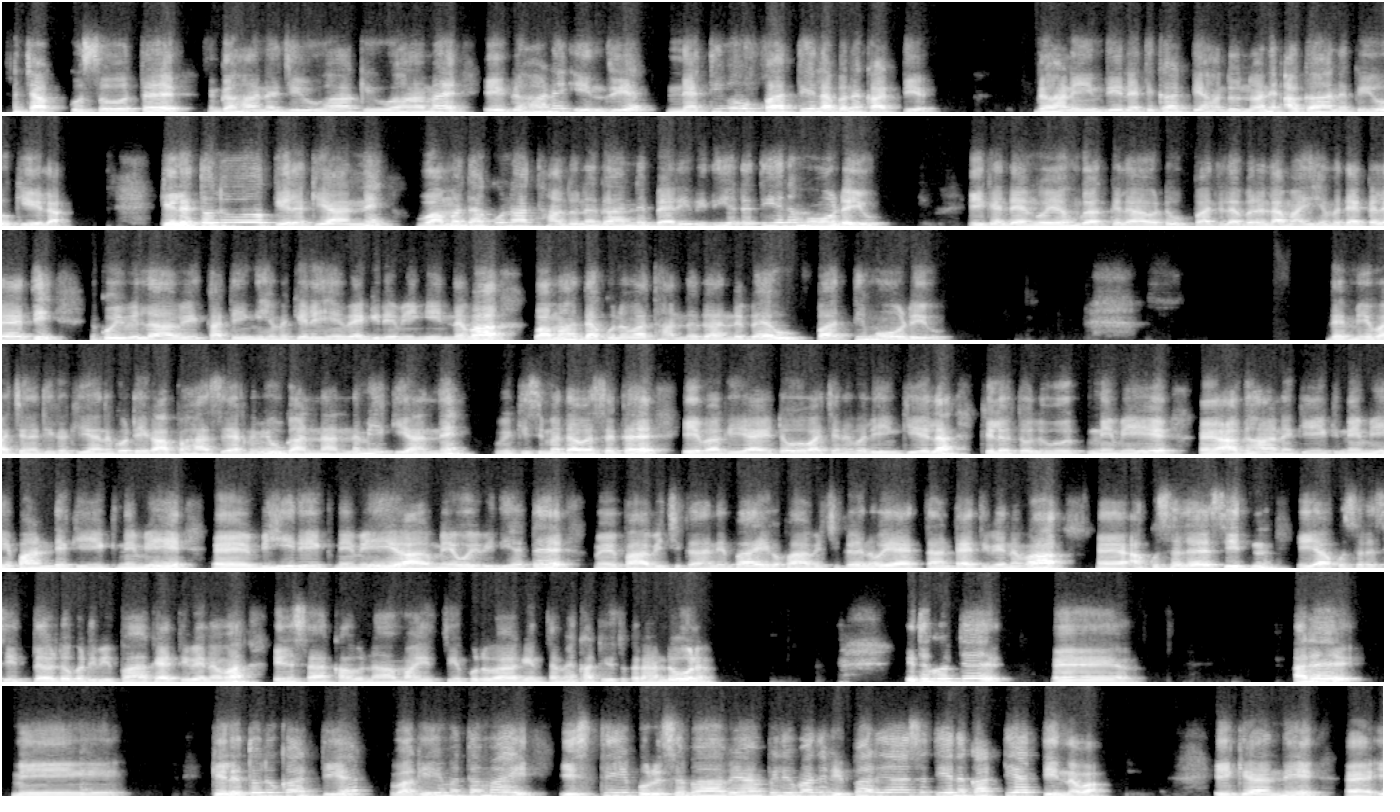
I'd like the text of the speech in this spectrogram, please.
චක්කු සෝත ගහන ජීවහා කිව්වහම ඒ ගහන ඉන්ද්‍රිය නැතිව උප්පත්තිය ලබන කට්ටිය. ගහන ඉන්ද්‍රිය නැති කට්ටිය හඳුන්වන්නේ අගානකයෝ කියලා. කෙලතොළුවෝ කියලා කියන්නේ වම දකුණත් හඳුනගන්න බැරි විදිහට තියෙන මෝඩයෝ. ඒක දැන් ඔය හුඟක් වෙලාවට උප්පත්ති ලැබෙන ළමයි එහෙම දැකලා ඇති. කොයි වෙලාවෙ කටින් එහෙම කෙලෙ එහෙම වැగిරෙමින් ඉන්නවා. වම දකුණවත් හඳ ගන්න බෑ උප්පත්ති මෝඩයෝ. දැන් මේ වචන ටික කියනකොට ඒක අපහාසයක් නෙමෙයි උගන්වන්න මේ කියන්නේ. කිසිම දවසක ඒ වගේ අයට ඔය වචනවලින් කියලා කෙළතොළුවක් නෙමේ අගානකයෙක් නෙමේ පණ්ඩකයෙක් නෙමේ බිහිරෙක් නෙමේ මේ ඔය විදිහට මේ පාවිච්චි කරන්න එපා. ඒක පාවිච්චි කරන ඔය ඇත්තන්ට ඇති වෙනවා. අකුසල සිත් ඒ අකුසල සිත්වලට ඔබට විපාක ඇති වෙනවා. ඒ නිසා කරුණා මෛත්‍රිය පුරවාගෙන තමයි කටයුතු කරන්න ඕන. එතකොට අර මේ කෙලතුළු කට්ටිය වගේම තමයි ස්ත්‍රී පුරුෂ භාවයන් පිළිබඳ විපර්යාස තියෙන කට්ටියක් ඉන්නවා. ඒ කියන්නේ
